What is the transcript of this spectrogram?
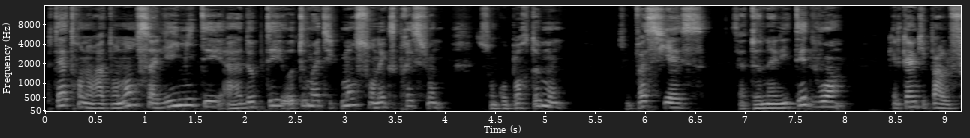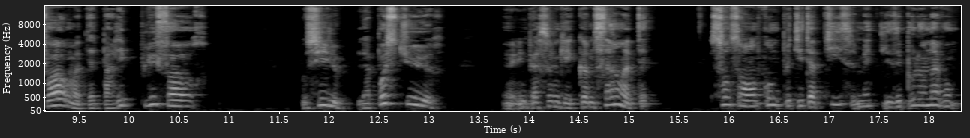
peut-être on aura tendance à l'imiter, à adopter automatiquement son expression, son comportement, son faciès, sa tonalité de voix, Quelqu'un qui parle fort, on va peut-être parler plus fort. Aussi la posture. Euh, une personne qui est comme ça, on va peut-être, sans s'en rendre compte petit à petit, se mettre les épaules en avant.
